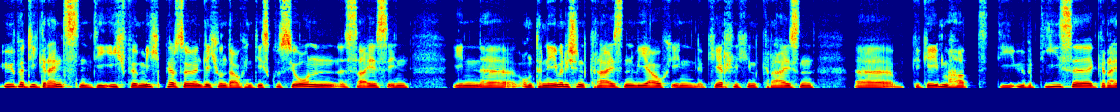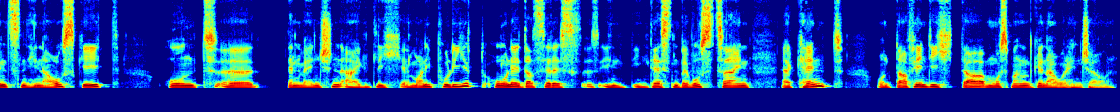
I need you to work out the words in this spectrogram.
über die Grenzen, die ich für mich persönlich und auch in Diskussionen, sei es in, in äh, unternehmerischen Kreisen wie auch in kirchlichen Kreisen äh, gegeben hat, die über diese Grenzen hinausgeht und äh, den Menschen eigentlich manipuliert, ohne dass er es in, in dessen Bewusstsein erkennt. Und da finde ich, da muss man genauer hinschauen.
